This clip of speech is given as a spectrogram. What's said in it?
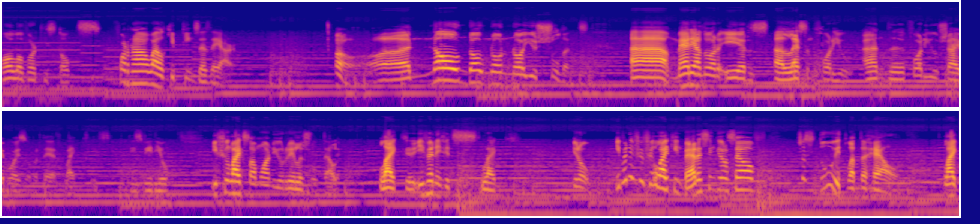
all over these thoughts. For now, I'll keep things as they are. Oh, uh, no, no, no, no, you shouldn't. Uh, Meraeador is a lesson for you, and uh, for you shy boys over there, like this, this video. If you like someone, you really should tell him. Like, uh, even if it's like, you know, even if you feel like embarrassing yourself, just do it, what the hell. Like,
